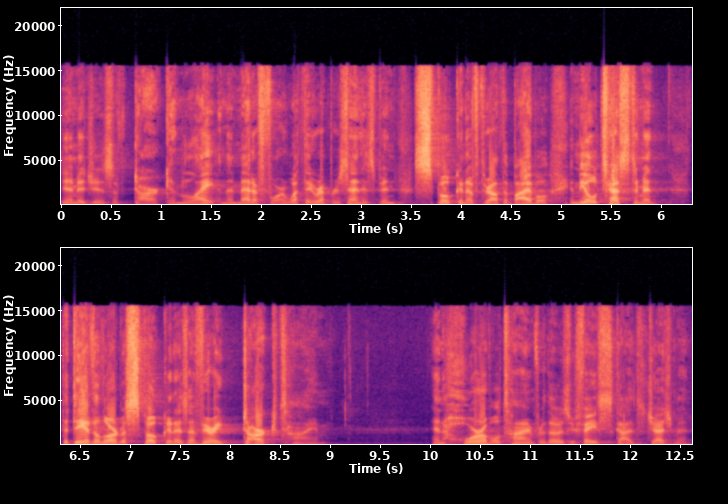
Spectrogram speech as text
images of dark and light and the metaphor and what they represent has been spoken of throughout the Bible. In the Old Testament, the day of the Lord was spoken as a very dark time and horrible time for those who face God's judgment.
